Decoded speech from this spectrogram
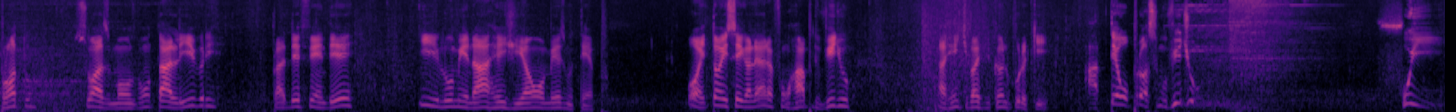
Pronto, suas mãos vão estar livres para defender e iluminar a região ao mesmo tempo. Bom, então é isso aí galera, foi um rápido vídeo. A gente vai ficando por aqui. Até o próximo vídeo. Fui!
